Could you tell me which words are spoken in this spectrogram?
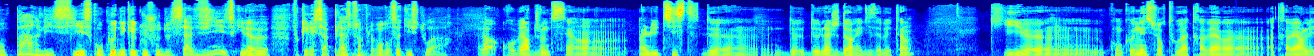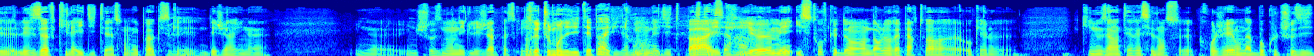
on parle ici? Est-ce qu'on connaît quelque chose de sa vie? Est-ce qu'il a, faut quelle est sa place tout simplement dans cette histoire? Alors, Robert Jones, c'est un, un luthiste de, de, de l'âge d'or élisabétain qui euh, qu'on connaît surtout à travers euh, à travers les, les œuvres qu'il a éditées à son époque, ce qui est déjà une une, une chose non négligeable parce que Parce que tout le monde n'éditait pas tout évidemment. le monde n'édite pas. Et puis, rare. euh, mais il se trouve que dans, dans le répertoire euh, auquel euh, qui nous a intéressé dans ce projet, on a beaucoup de choses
